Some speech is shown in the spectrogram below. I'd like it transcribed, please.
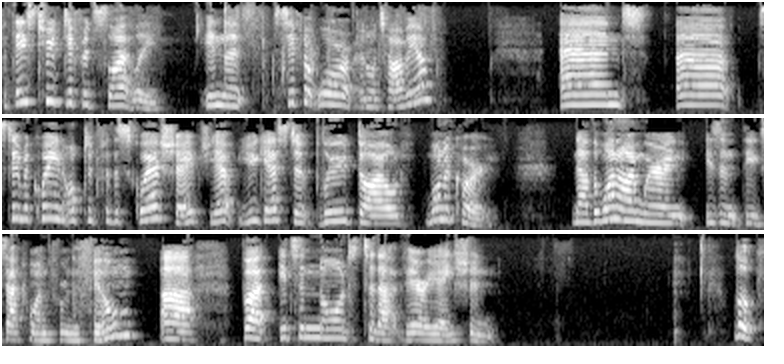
But these two differed slightly in that Siffert wore an Autavia and uh, Steve McQueen opted for the square shaped, yep, you guessed it, blue dialed Monaco. Now the one I'm wearing isn't the exact one from the film, uh, but it's a nod to that variation. Look,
